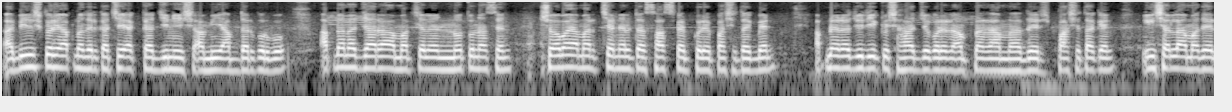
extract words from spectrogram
আর বিশেষ করে আপনাদের কাছে একটা জিনিস আমি আবদার করব। আপনারা যারা আমার চ্যানেল নতুন আছেন, সবাই আমার চ্যানেলটা সাবস্ক্রাইব করে পাশে থাকবেন। আপনারা যদি একটু সাহায্য করেন, আপনারা আমাদের পাশে থাকেন। ইনশাল্লাহ আমাদের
